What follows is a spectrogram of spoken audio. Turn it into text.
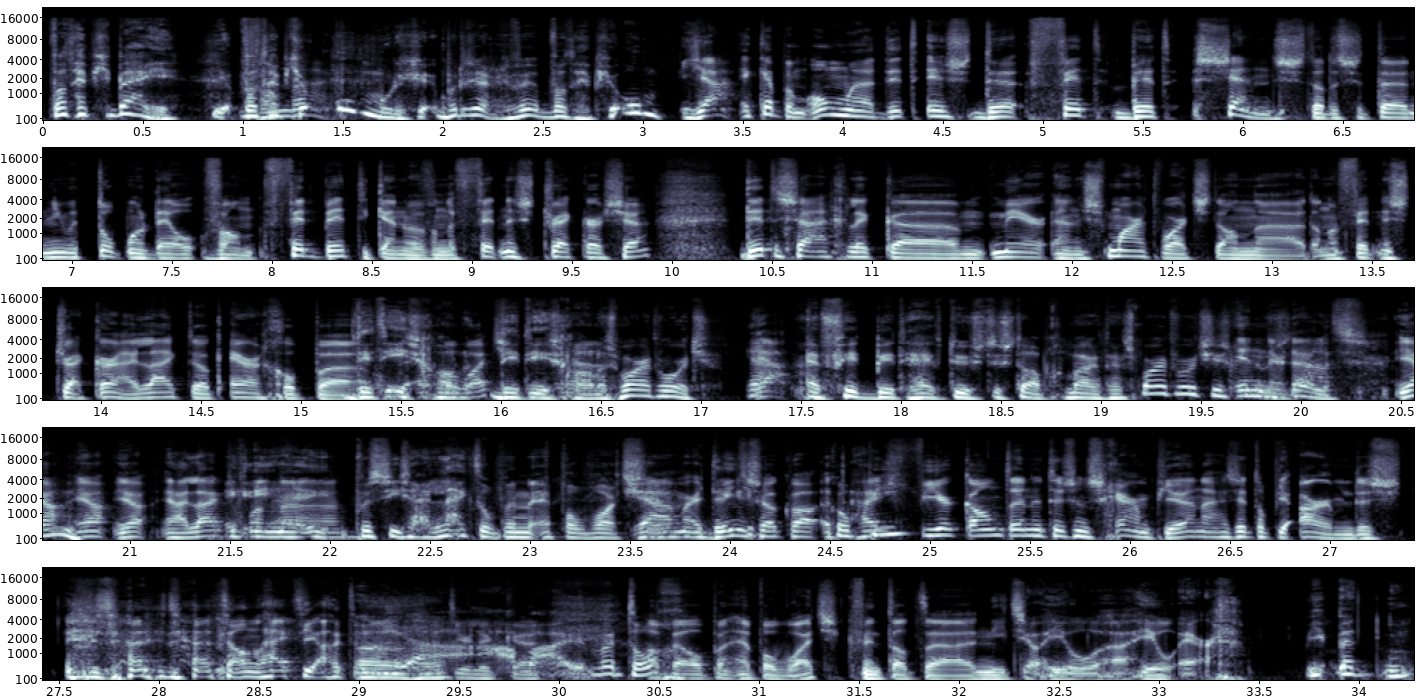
Wat heb je bij je? Wat heb je om, moet ik, moet ik zeggen? Wat heb je om? Ja, ik heb hem om. Eh, dit is de Fitbit Sense. Dat is het eh, nieuwe topmodel van Fitbit. Die kennen we van de fitness trackers. hè. Dit is eigenlijk eh, meer een smartwatch dan, eh, dan een fitness tracker. Hij lijkt ook erg op. eh, dit op is gewoon, dit is gewoon een smartwatch. Ja. En Fitbit heeft dus de stap gemaakt naar smartwatches Inderdaad. Ja, ja, ja. ja hij lijkt Ik, op een. precies, hij lijkt op een Apple Watch. ja, maar het ding is ook wel. het- hij is vierkant en het is een schermpje. En hij zit op je arm. Dus dan lijkt hij automatisch Ja, natuurlijk. Maar- toch? wel op een Apple Watch. Ik vind dat eh, niet zo heel, eh, heel erg.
